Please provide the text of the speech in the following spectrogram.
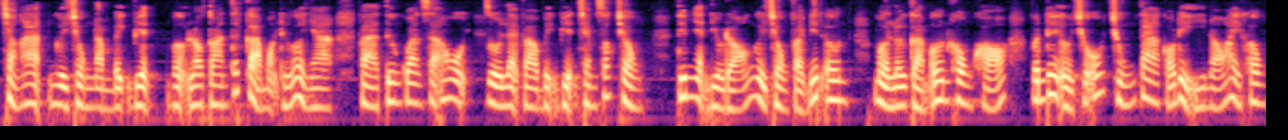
chẳng hạn người chồng nằm bệnh viện, vợ lo toan tất cả mọi thứ ở nhà và tương quan xã hội rồi lại vào bệnh viện chăm sóc chồng. Tiếp nhận điều đó người chồng phải biết ơn, mở lời cảm ơn không khó, vấn đề ở chỗ chúng ta có để ý nó hay không.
